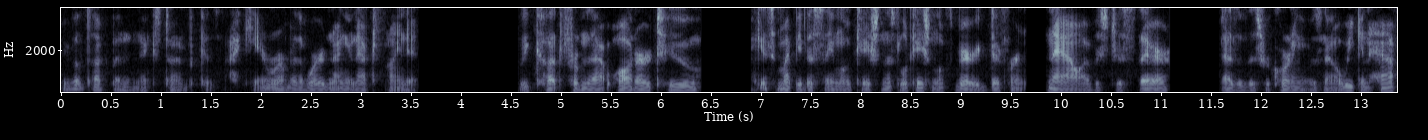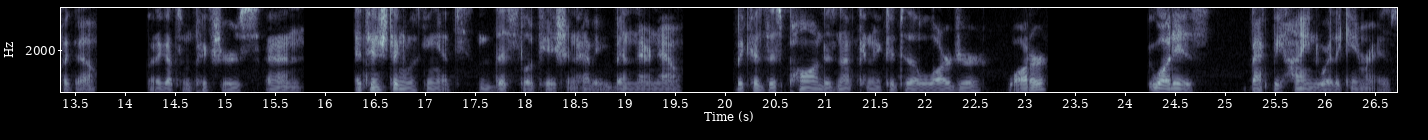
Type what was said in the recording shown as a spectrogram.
Maybe I'll talk about it next time because I can't remember the word and I'm gonna have to find it. We cut from that water to, I guess it might be the same location. This location looks very different now. I was just there. As of this recording, it was now a week and a half ago but I got some pictures and it's interesting looking at this location having been there now because this pond is not connected to the larger water. Well, it is back behind where the camera is,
